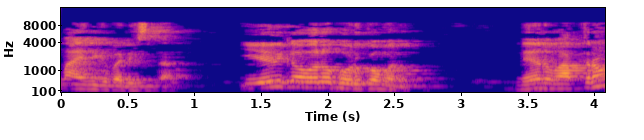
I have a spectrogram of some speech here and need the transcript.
మా ఆయనకి భరిస్తాను ఏది కావాలో కోరుకోమను. నేను మాత్రం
